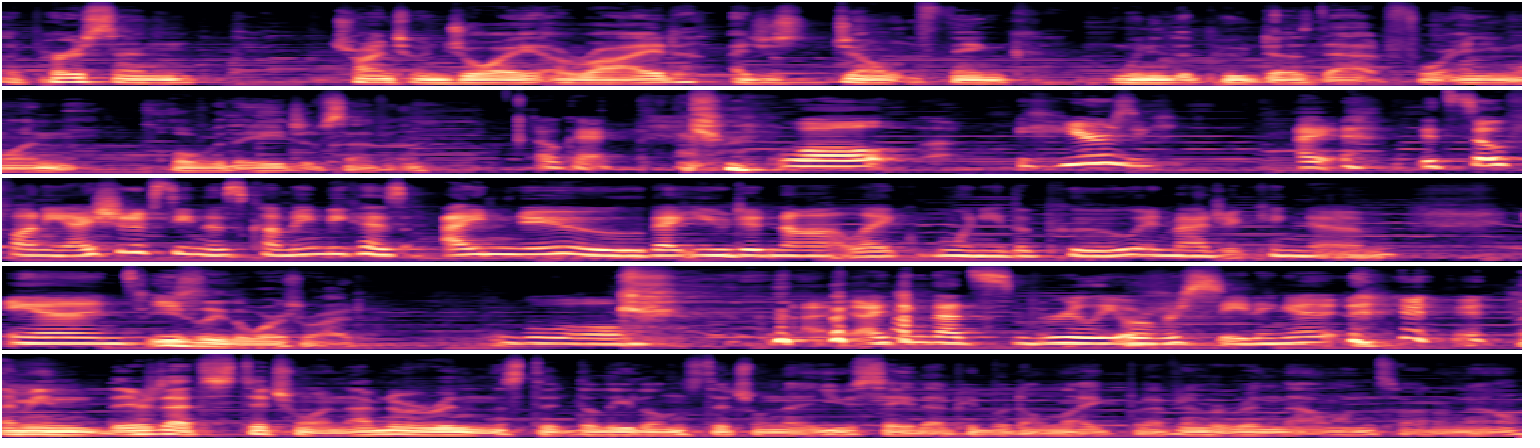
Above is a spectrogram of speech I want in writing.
a person trying to enjoy a ride, I just don't think Winnie the Pooh does that for anyone over the age of 7. Okay. well, here's I it's so funny. I should have seen this coming because I knew that you did not like Winnie the Pooh in Magic Kingdom. And Easily the worst ride. well, I, I think that's really overstating it. I mean, there's that Stitch one. I've never ridden the, Sti- the Lilo and Stitch one that you say that people don't like, but I've never ridden that one, so I don't know.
